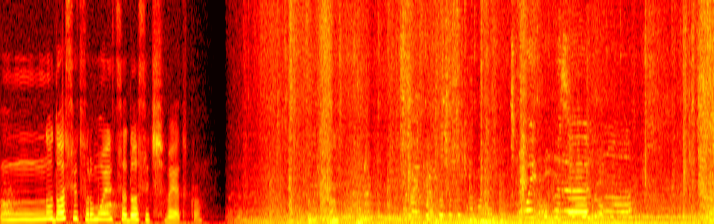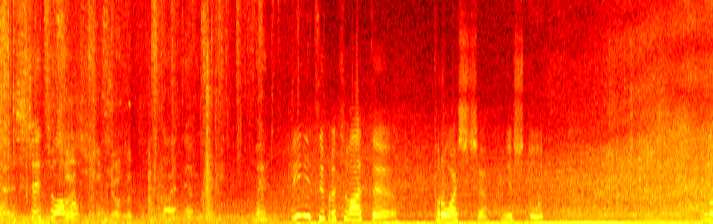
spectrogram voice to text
ну, досвід формується досить швидко. Давайте я буду допомагати. Ой, обережно. Ще цього. Давайте. Ви клініці працювати проще, ніж тут. Ну,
